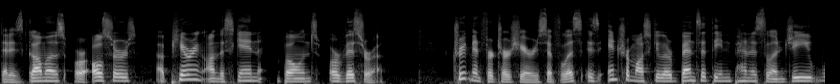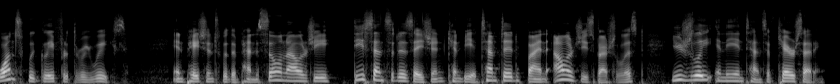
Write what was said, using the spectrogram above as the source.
that is, gummas or ulcers appearing on the skin, bones, or viscera. Treatment for tertiary syphilis is intramuscular benzathine penicillin G once weekly for three weeks. In patients with a penicillin allergy, desensitization can be attempted by an allergy specialist, usually in the intensive care setting.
